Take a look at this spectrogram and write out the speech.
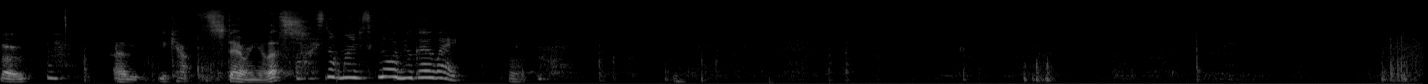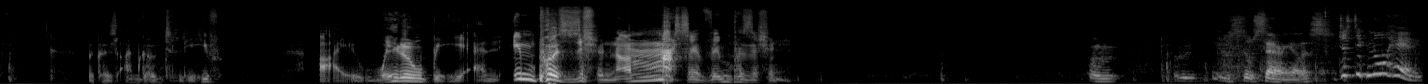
Bo, um, your cat's staring at us. Oh, it's not mine. Just ignore him. He'll go away. Because I'm going to leave. I will be an imposition, a massive imposition. Um, you're still staring at us. Just ignore him.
